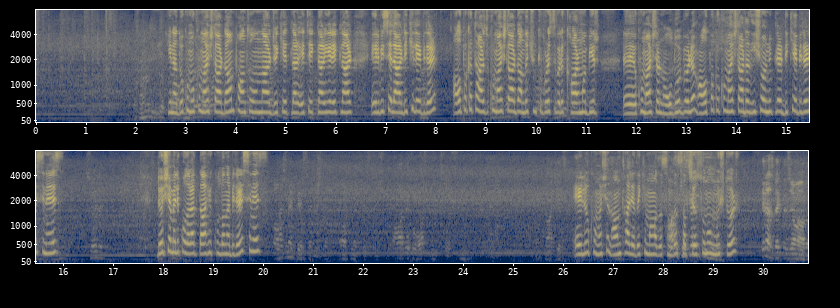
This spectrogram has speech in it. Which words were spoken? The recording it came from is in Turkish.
Yine dokuma kumaşlardan pantolonlar, ceketler, etekler, yelekler, elbiseler dikilebilir. Alpaka tarzı kumaşlardan da çünkü burası böyle karma bir e, kumaşların olduğu bölüm. Alpaka kumaşlardan iş önlükleri dikebilirsiniz. Döşemelik olarak dahi kullanabilirsiniz. Eylül Kumaş'ın Antalya'daki mağazasında satışa sunulmuştur. Biraz bekleyeceğim abi.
